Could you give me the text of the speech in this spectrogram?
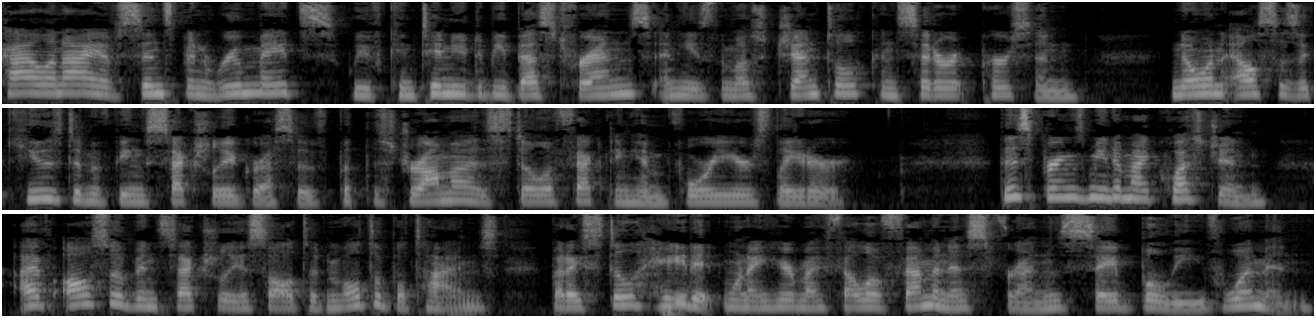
Kyle and I have since been roommates, we've continued to be best friends, and he's the most gentle, considerate person. No one else has accused him of being sexually aggressive, but this drama is still affecting him four years later. This brings me to my question. I've also been sexually assaulted multiple times, but I still hate it when I hear my fellow feminist friends say believe women.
